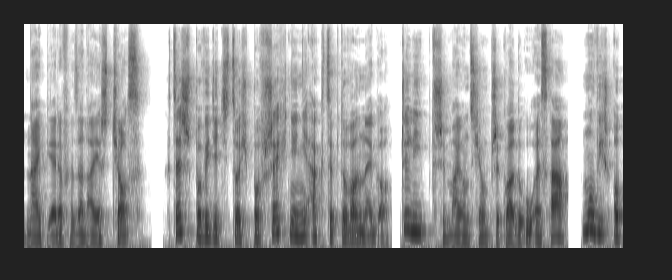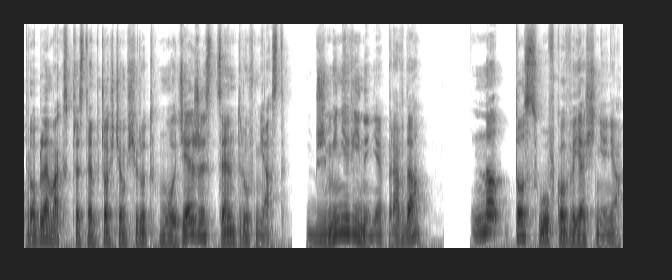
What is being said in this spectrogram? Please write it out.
Najpierw zadajesz cios, Chcesz powiedzieć coś powszechnie nieakceptowalnego, czyli trzymając się przykładu USA, mówisz o problemach z przestępczością wśród młodzieży z centrów miast. Brzmi niewinnie, prawda? No, to słówko wyjaśnienia.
